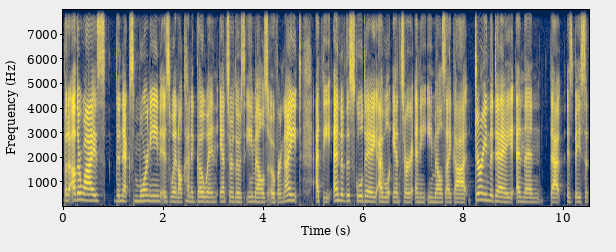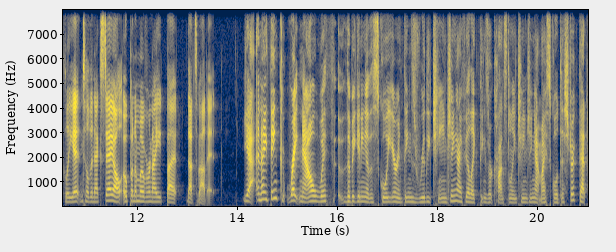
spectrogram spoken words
But otherwise, the next morning is when I'll kind of go in, answer those emails overnight. At the end of the school day, I will answer any emails I got during the day. And then that is basically it until the next day. I'll open them overnight, but that's about it. Yeah, and I think right now with the beginning of the school year and things really changing, I feel like things are constantly changing at my school district that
